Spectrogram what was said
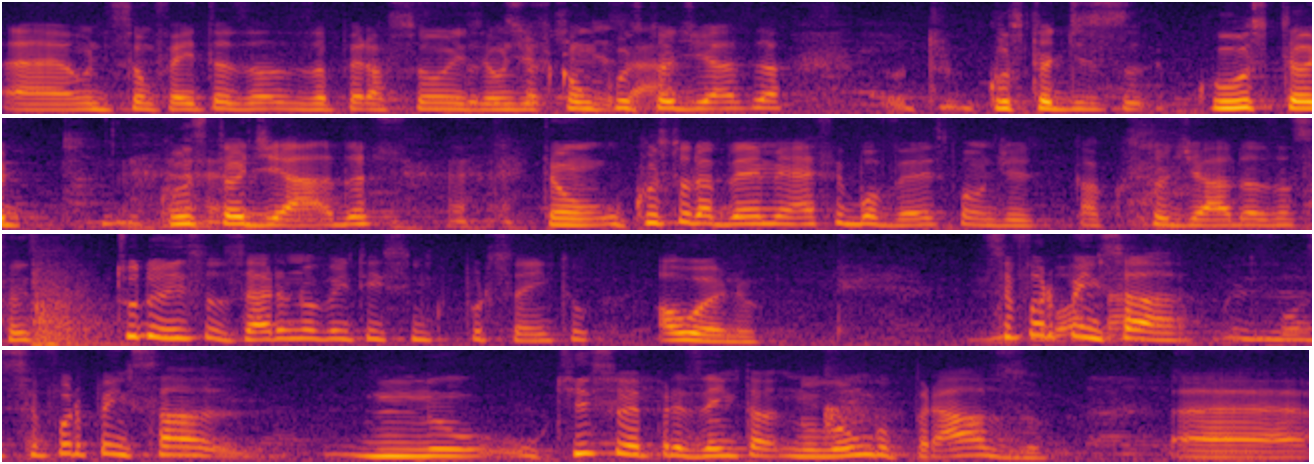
é, onde são feitas as operações, Tudo onde ficam custodiadas, custodi, custo, custodiadas. Então, o custo da BMF Bovespa, onde está custodiadas as ações, tudo isso 0,95% ao ano. Se for, pensar, se for pensar no o que isso representa no longo prazo, é,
